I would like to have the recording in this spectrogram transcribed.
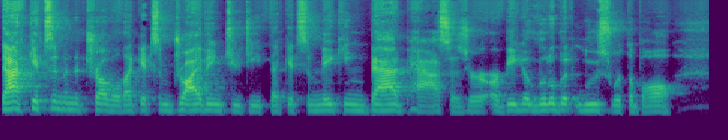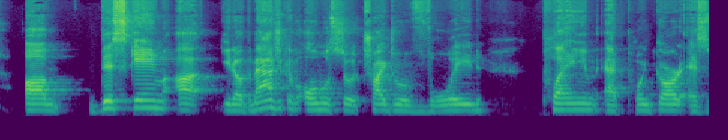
that gets him into trouble. That gets him driving too deep. That gets him making bad passes or, or being a little bit loose with the ball. Um, this game, uh, you know, the Magic have almost tried to avoid playing him at point guard as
